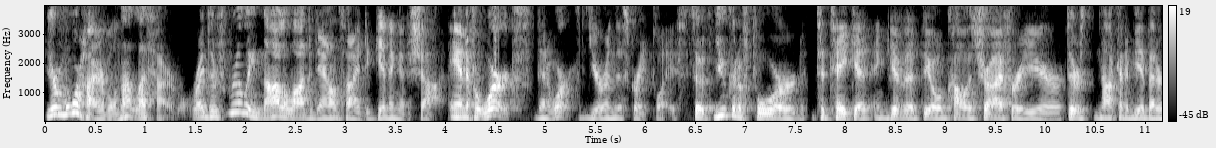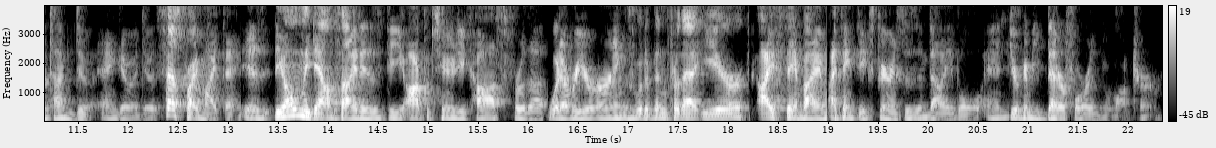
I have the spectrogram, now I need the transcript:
You're more hireable, not less hireable, right? There's really not a lot of downside to giving it a shot. And if it works, then it works. You're in this great place. So if you can afford to take it and give it the old college try for a year, there's not going to be a better time to do it and go and do it. So that's probably my thing is the only downside is the opportunity cost for the whatever your earnings would have been for that year. I stand by, I think the experience is invaluable and you're going to be better for it in the long term,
